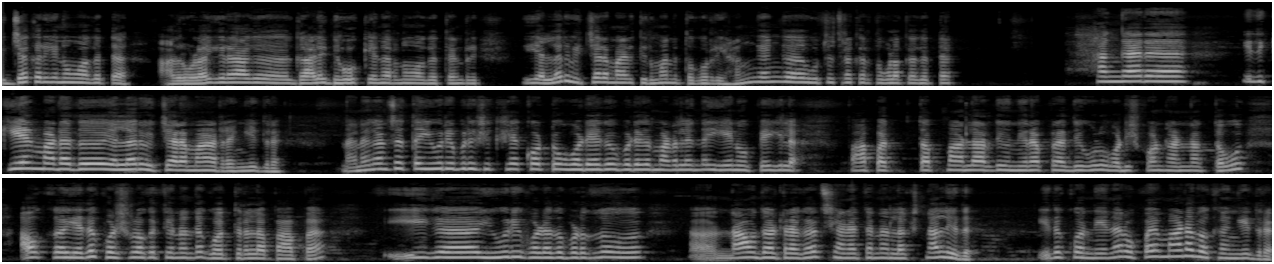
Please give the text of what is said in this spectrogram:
ವಿಜಯಕರಿಗೆ ನೋವು ಆಗತ್ತ? ಅದ್ರೊಳಗಿರ ಗಾಳಿ ದೆವ್ವಕ್ಕೆ ಏನಾರ ನೋವು ಆಗತ್ತೇನ್ರಿ? ಈ ಎಲ್ಲರೂ ವಿಚಾರ ಮಾಡಿ ತೀರ್ಮಾನ ತಗೋರಿ. ಹಂಗ ಹೆಂಗ ತಗೊಳಕ್ಕಾಗತ್ತೆ? ಹಂಗಾರ ಇದಕ್ಕೇನ್ ಮಾಡೋದು? ಎಲ್ಲರೂ ವಿಚಾರ ಮಾಡ್ರಿ ಹಂಗಿದ್ರೆ ನನಗನ್ಸುತ್ತೆ ಇವ್ರಿಬ್ರಿಗೆ ಶಿಕ್ಷೆ ಕೊಟ್ಟು ಹೊಡೆಯೋದು, ಬಿಡೋದು ಮಾಡಲಿಂದ ಏನು ಉಪಯೋಗಿಲ್ಲ. ಪಾಪ ತಪ್ಪು ಮಾಡ್ಲಾರ್ದು ಇವ್ ನಿರಪರಾಧಿಗಳು ಹೊಡಿಸ್ಕೊಂಡು ಹಣ್ಣಾಗ್ತಾವು. ಅವಕ್ಕೆ ಎದಕ್ಕೆ ಹೊಡಿಸ್ಕೊಳಕತ್ತೀವಿ ಅಂತ ಗೊತ್ತಿರಲ್ಲ ಪಾಪ. ಈಗ ಇವ್ರಿಗೆ ಹೊಡೆದು ಬಡದು ನಾವು ದಟ್ರಾಗದು ಶಾಣೆತನ ಲಕ್ಷಣ ಇದು. ಇದಕ್ಕೊಂದು ಏನಾರು ಉಪಾಯ ಮಾಡಬೇಕು ಹಂಗಿದ್ರೆ.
